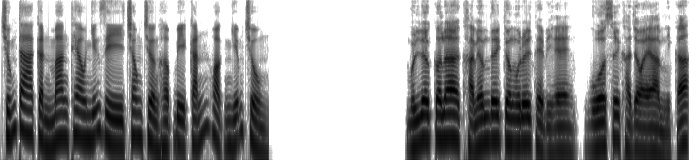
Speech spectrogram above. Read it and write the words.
Chúng ta cần mang theo những gì trong trường hợp bị cắn hoặc nhiễm trùng? 물렸거나 감염될 경우를 대비해 무엇을 가져와야 합니까?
